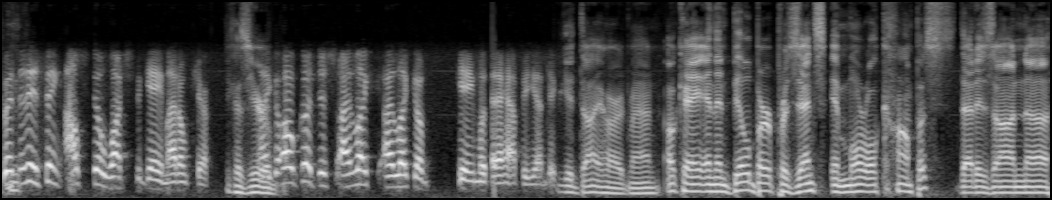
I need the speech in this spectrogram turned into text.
but this thing, I'll still watch the game. I don't care. Because you're like, "Oh, good. This I like. I like a game with a happy ending." you die hard, man. Okay, and then Bill Burr presents Immoral Compass that is on uh,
